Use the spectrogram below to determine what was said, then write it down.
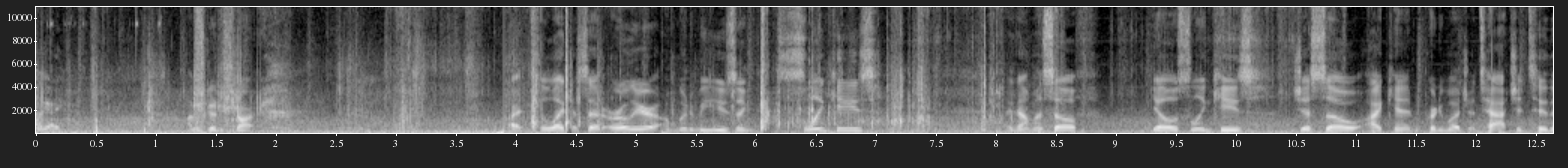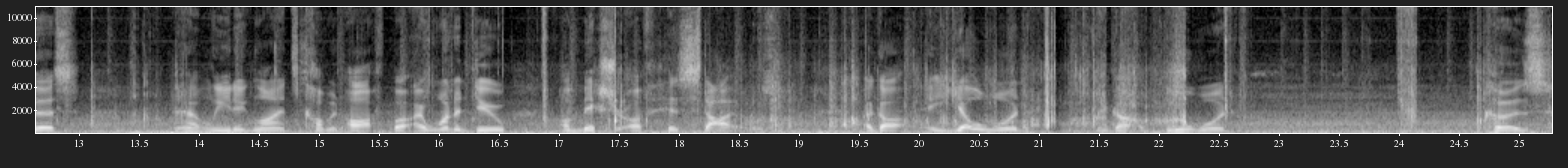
okay, I'm just going to start. Alright, so like I said earlier, I'm going to be using slinkies. I got myself yellow slinkies just so I can pretty much attach it to this and have leading lines coming off but I want to do a mixture of his styles. I got a yellow one I got a blue one because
